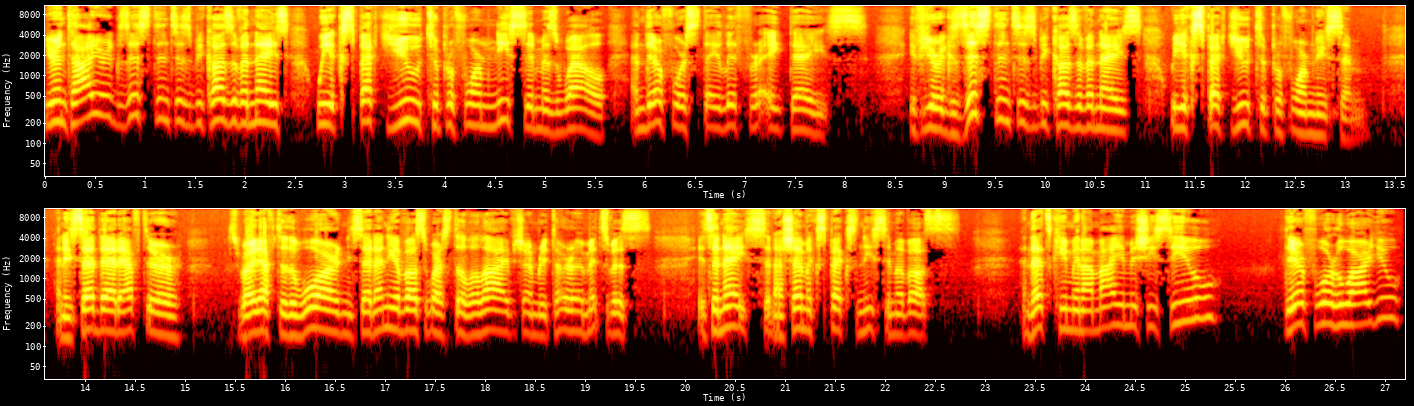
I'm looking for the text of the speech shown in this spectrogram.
Your entire existence is because of a nace. We expect you to perform nisim as well, and therefore stay lit for eight days. If your existence is because of a nace, we expect you to perform nisim. And he said that after, right after the war, and he said, any of us who are still alive, Shem Ritara mitzvahs, it's a nace, and Hashem expects nisim of us. And that's kimin amayim mishisiu. Therefore, who are you?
